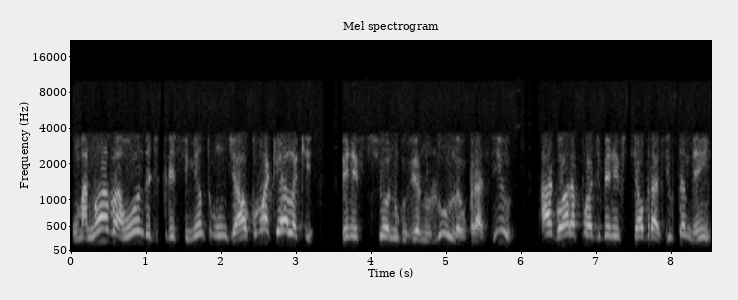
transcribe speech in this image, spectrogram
Uma nova onda de crescimento mundial, como aquela que beneficiou no governo Lula o Brasil, agora pode beneficiar o Brasil também.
